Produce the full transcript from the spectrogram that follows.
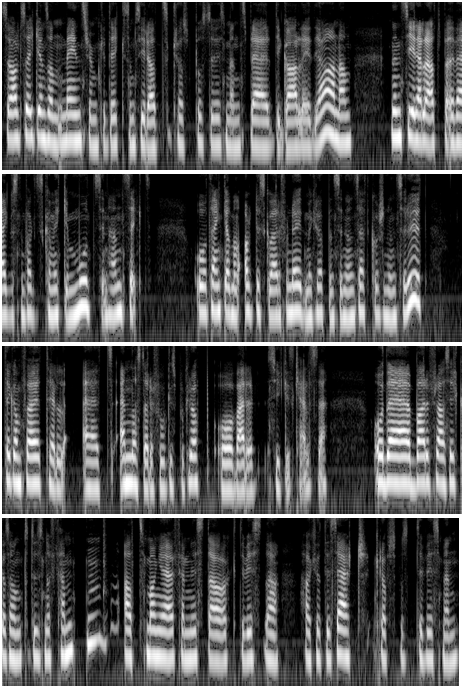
Så altså ikke en sånn mainstream kritikk som sier at kroppspositivismen sprer de gale idealene, men den sier heller at bevegelsen faktisk kan virke mot sin hensikt og tenke at man alltid skal være fornøyd med kroppen sin uansett hvordan den ser ut, det kan føre til et enda større fokus på kropp og verre psykisk helse. Og det er bare fra ca. Sånn 2015 at mange feminister og aktivister har kritisert kroppspositivismen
